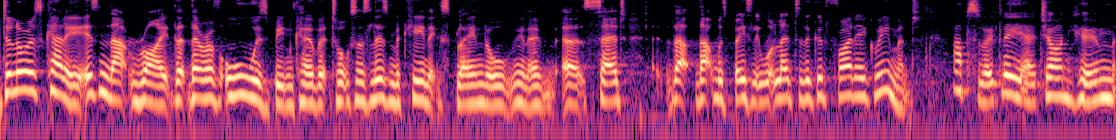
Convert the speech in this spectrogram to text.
Dolores Kelly, isn't that right, that there have always been covert talks, as Liz MacKean explained or, you know, uh, said, that that was basically what led to the Good Friday Agreement? Absolutely. Uh, John Hume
